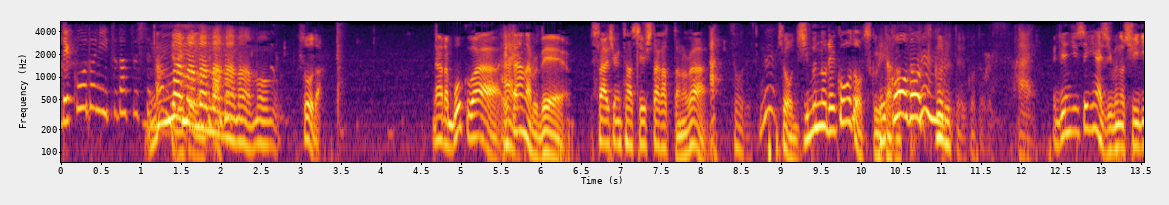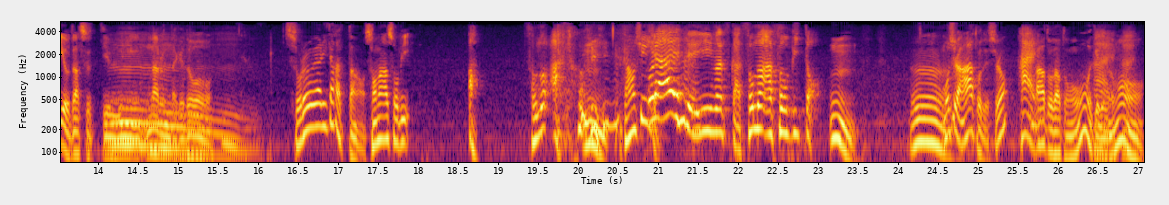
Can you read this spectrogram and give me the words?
レコードに逸脱してたなんでまあまあまあまあまあまあ、もう、そうだ。だから僕は、はいエターナルで最初に達成したかったのが、あ、そうですね。そう、自分のレコードを作りレたかった。コードを作るということです。はい。現実的には自分の CD を出すっていう風になるんだけうどん、それをやりたかったの、その遊び。あ、その遊び。うん。楽しいじゃん。これあえて言いますか、その遊びと。うん。うん。もちろんアートですよ。はい。アートだと思うけれども、はいはい。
